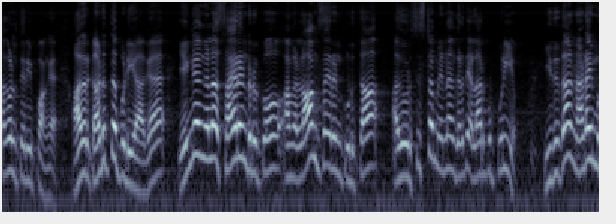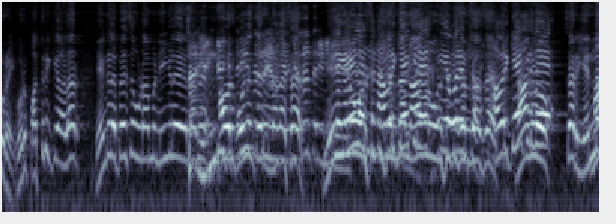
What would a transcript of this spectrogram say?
தகவல் தெரிவிப்பாங்க. அதற்கு அடுத்தபடியாக எங்கெங்கெல்லாம் சைரன் இருக்கோ அங்கே லாங் சைரன் கொடுத்தா அது ஒரு சிஸ்டம் என்னங்கிறது எல்லாருக்கும் புரியும். இதுதான் நடைமுறை. ஒரு பத்திரிக்கையாளர் எங்களை பேச விடாம நீங்களே அவருக்கு ஒண்ணும் சார், தெரியலனா சார். ஒரு ஒரு சார். என்ன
